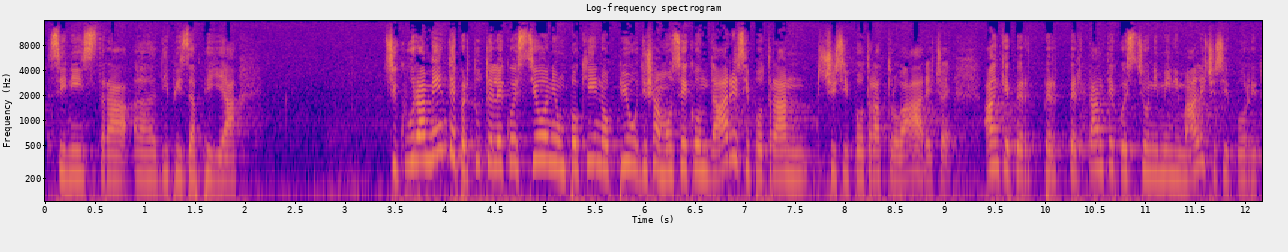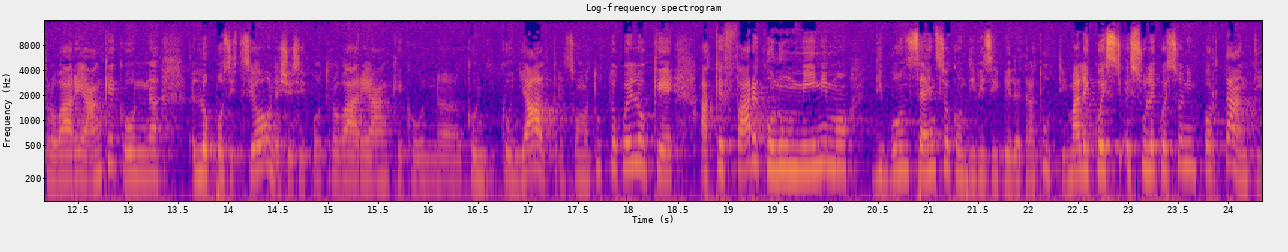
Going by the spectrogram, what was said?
sinistra eh, di Pisapia Sicuramente per tutte le questioni un pochino più diciamo, secondarie si potrà, ci si potrà trovare, cioè anche per, per, per, tante questioni minimali ci si può ritrovare anche con l'opposizione, ci si può trovare anche con, con, con, gli altri, insomma tutto quello che ha a che fare con un minimo di buonsenso condivisibile tra tutti, ma è sulle questioni importanti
